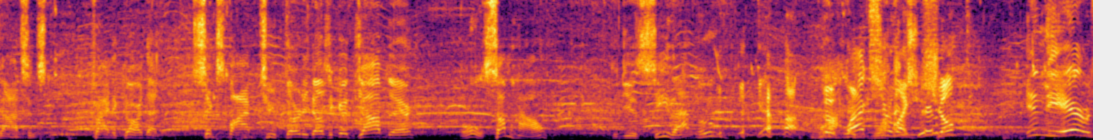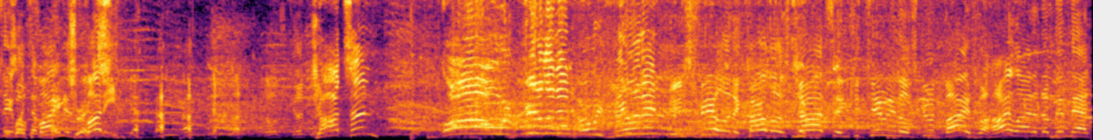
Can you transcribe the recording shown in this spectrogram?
Johnson's trying to guard that 6'5", 230, does a good job there. Oh, somehow, did you see that move? yeah, no, Blackshear like jumped in the air, was It's able like to find his buddy. good. Johnson? Oh, we're feeling it. Are we feeling it? He's feeling it. Carlos Johnson continuing those good vibes. We highlighted him in that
